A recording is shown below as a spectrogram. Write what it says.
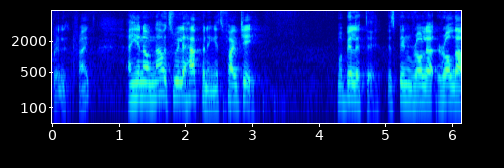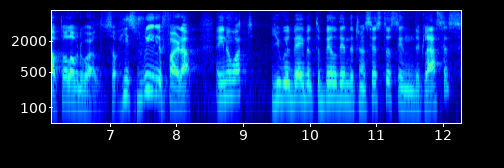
brilliant, right? And you know, now it's really happening. It's 5G. Mobility. It's been roll out, rolled out all over the world. So he's really fired up. And you know what? You will be able to build in the transistors in the glasses.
